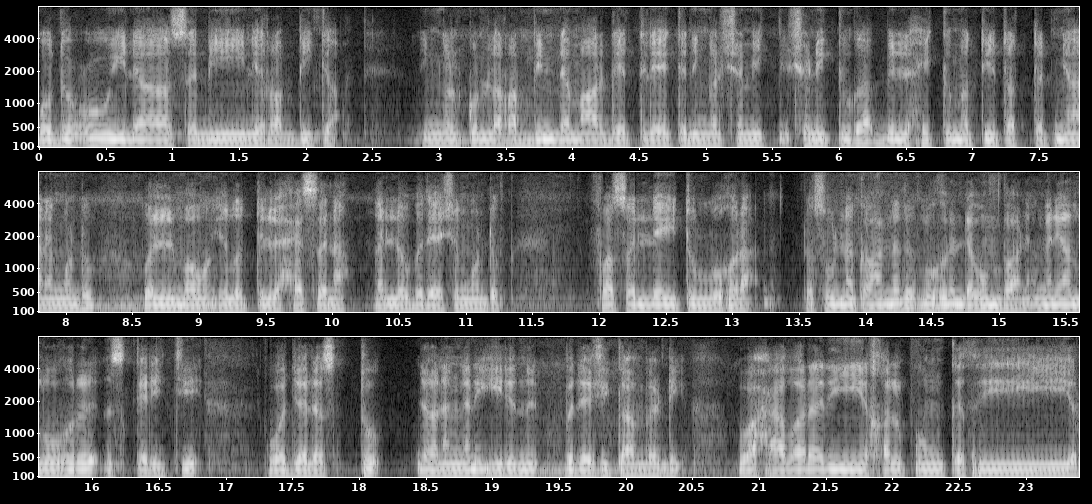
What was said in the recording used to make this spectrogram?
ഒതുഊ ഇലാ സബീലി റബ്ബിക്ക നിങ്ങൾക്കുള്ള റബ്ബിന്റെ മാർഗത്തിലേക്ക് നിങ്ങൾ ക്ഷമി ക്ഷണിക്കുക. ബിൽ ഹിക്കുമത്തി തത്വജ്ഞാനം കൊണ്ടും വൽ മൗഇദത്തിൽ ഹസന നല്ല ഉപദേശം കൊണ്ടും. ഫസല്ലൈത്തു ലുഹുറ. റസൂലിനെ കാണുന്നത് ലുഹുറിന്റെ മുമ്പാണ്. അങ്ങനെ ഞാൻ ലുഹുർ നിസ്കരിച്ച് വജലസ്തു ഞാൻ അങ്ങനെ ഇരുന്ന് ഉപദേശിക്കാൻ വേണ്ടി. കസീർ.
